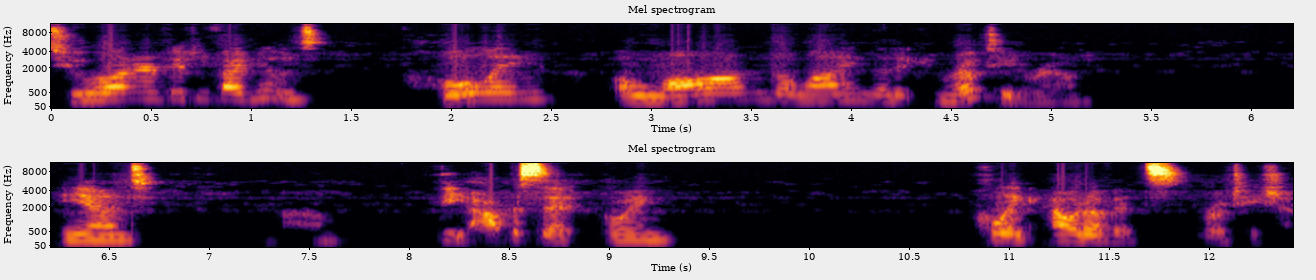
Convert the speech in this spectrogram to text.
255 newtons pulling along the line that it can rotate around and um, the opposite going pulling out of its rotation.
